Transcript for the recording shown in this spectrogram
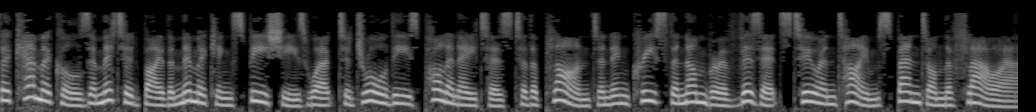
The chemicals emitted by the mimicking species work to draw these pollinators to the plant and increase the number of visits to and time spent on the flower.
